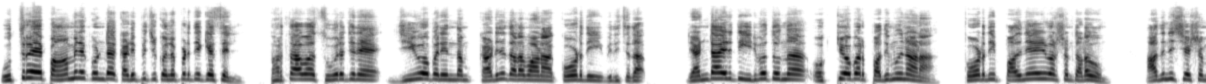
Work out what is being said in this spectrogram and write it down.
ഉത്രയെ പാമ്പിനെ കൊണ്ട് കടിപ്പിച്ച് കൊലപ്പെടുത്തിയ കേസിൽ ഭർത്താവ് സൂരജിന് ജീവപര്യന്തം കഠിന തടവാണ് കോടതി വിധിച്ചത്. രണ്ടായിരത്തി ഇരുപത്തൊന്ന് ഒക്ടോബർ പതിമൂന്നിനാണ് കോടതി പതിനേഴ് വർഷം തടവും അതിനുശേഷം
